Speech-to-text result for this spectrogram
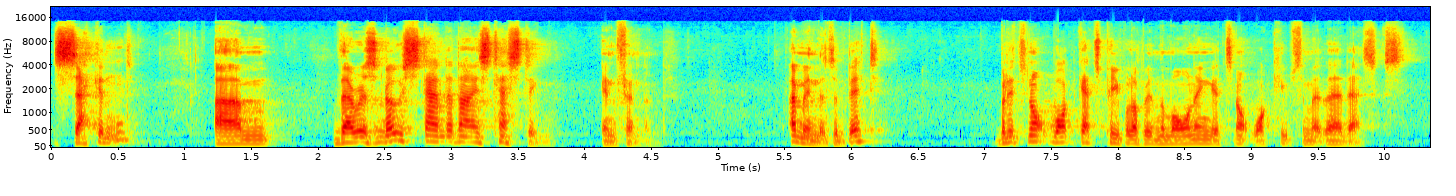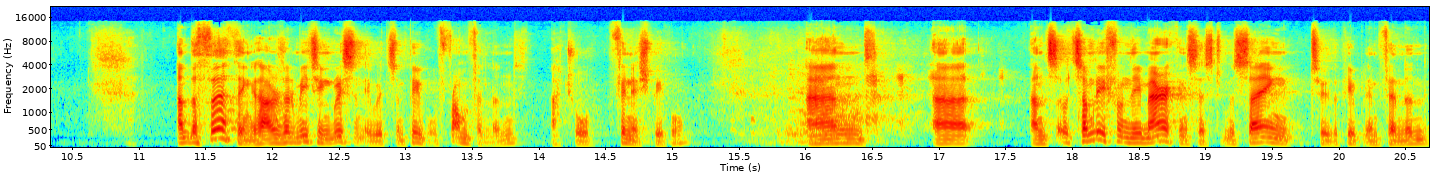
Second, um, there is no standardized testing in Finland. I mean, there's a bit, but it's not what gets people up in the morning, it's not what keeps them at their desks. And the third thing is, I was at a meeting recently with some people from Finland, actual Finnish people, and, uh, and so somebody from the American system was saying to the people in Finland,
